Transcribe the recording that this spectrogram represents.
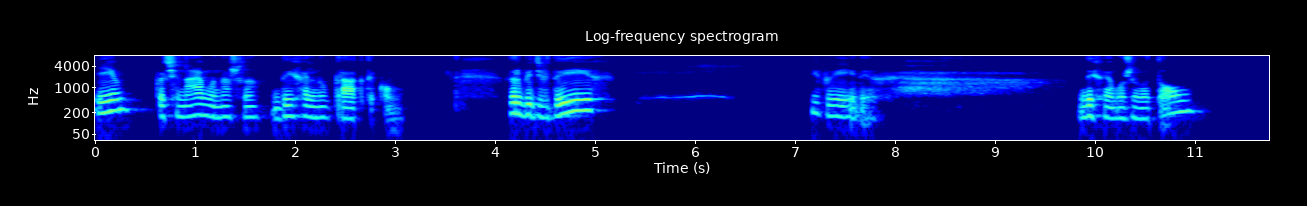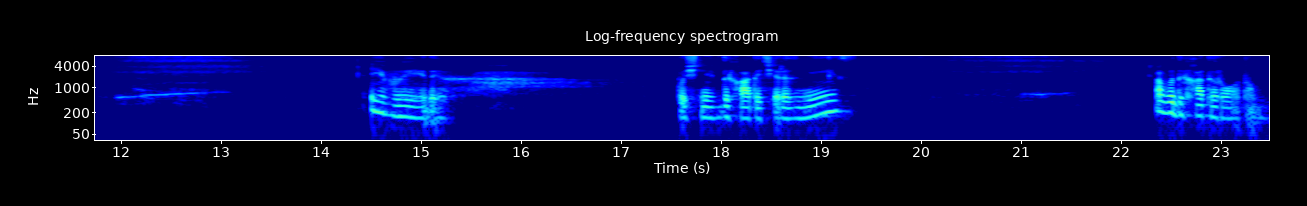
І починаємо нашу дихальну практику. Зробіть вдих і видих. Дихаємо животом. І видих. Почніть вдихати через ніс, а видихати ротом.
